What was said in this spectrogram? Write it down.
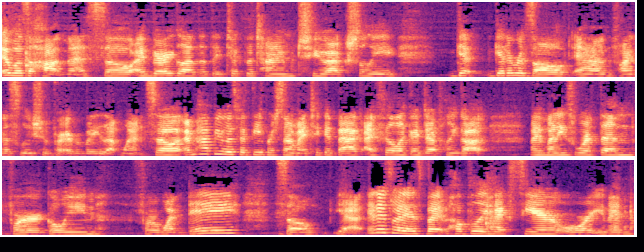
it was a hot mess. So I'm very glad that they took the time to actually get get it resolved and find a solution for everybody that went. So I'm happy with 50% of my ticket back. I feel like I definitely got my money's worth then for going for one day. So yeah, it is what it is, but hopefully next year or even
